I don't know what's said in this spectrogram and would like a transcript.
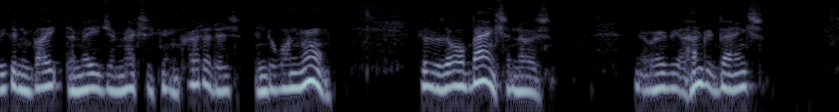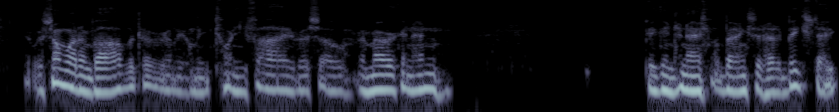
we could invite the major Mexican creditors into one room because it was all banks in those. There were maybe a hundred banks that were somewhat involved, but there were really only twenty-five or so American and big international banks that had a big stake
